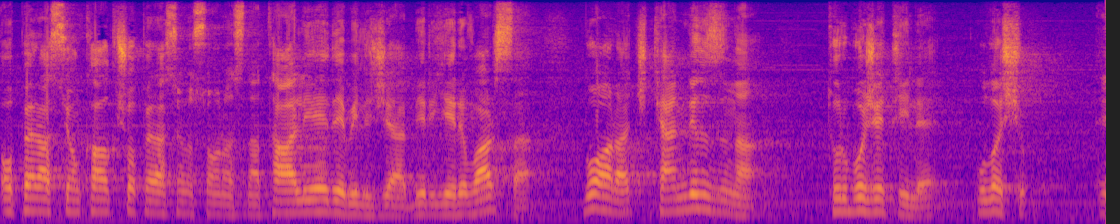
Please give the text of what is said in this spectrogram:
operasyon kalkış operasyonu sonrasında tahliye edebileceği bir yeri varsa bu araç kendi hızına turbojetiyle ulaşıp e,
